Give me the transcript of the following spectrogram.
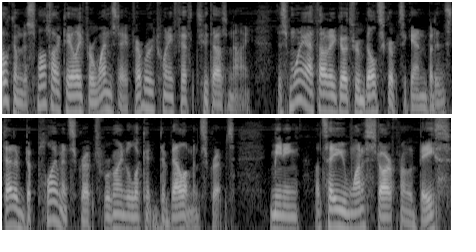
Welcome to Smalltalk Daily for Wednesday, February 25th, 2009. This morning I thought I'd go through build scripts again, but instead of deployment scripts, we're going to look at development scripts. Meaning, let's say you want to start from a base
